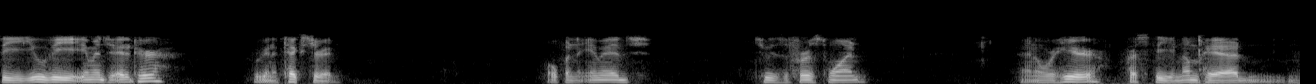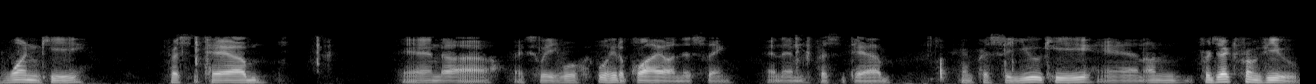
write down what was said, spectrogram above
the UV image editor. We're going to texture it. Open the image. Choose the first one. And over here, press the numpad 1 key. Press the tab. And uh, actually, we'll, we'll hit apply on this thing and then press the tab and press the U key and on project from view.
